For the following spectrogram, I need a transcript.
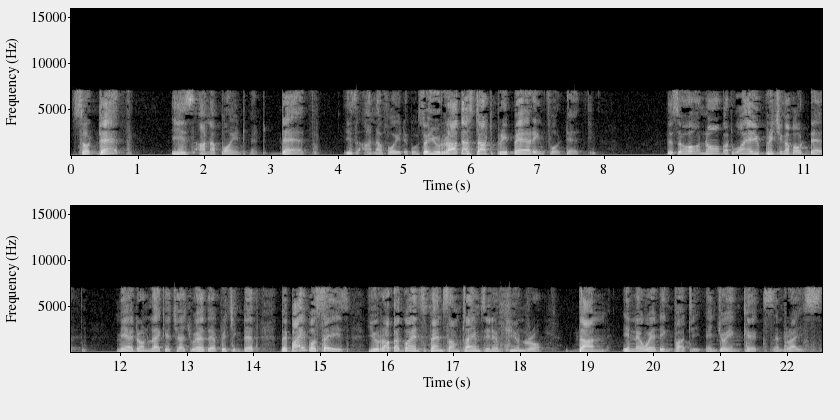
So death is an appointment. Death is unavoidable. So you rather start preparing for death. They say, oh no, but why are you preaching about death? Me, I don't like a church where they're preaching death. The Bible says you rather go and spend some times in a funeral than in a wedding party, enjoying cakes and rice.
